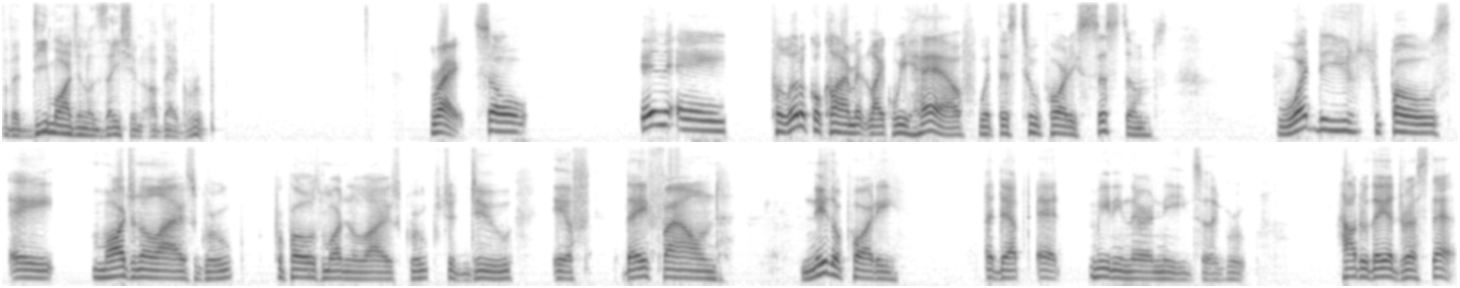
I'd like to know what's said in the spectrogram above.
for the demarginalization of that group. Right. So, in a political climate like we have with this two party systems, what do you suppose a marginalized group, proposed marginalized group, should do if they found neither party adept at meeting their needs of the group? How do they address that?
